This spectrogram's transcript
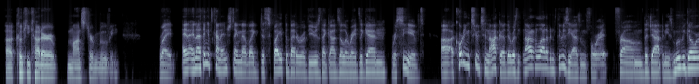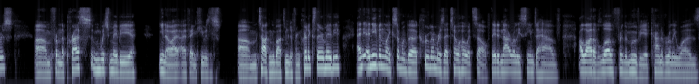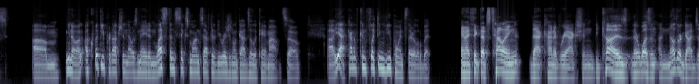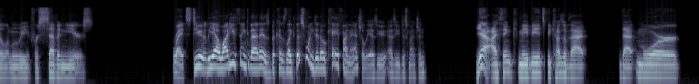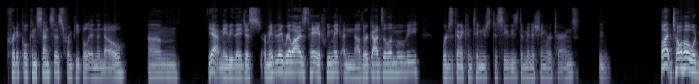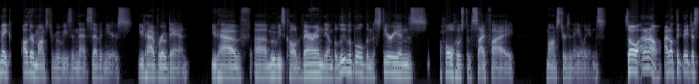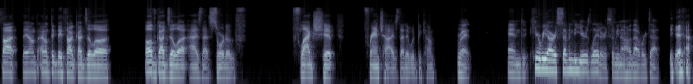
a cookie cutter monster movie. Right. And and i think it's kind of interesting that like despite the better reviews that godzilla raids again received uh, according to tanaka there was not a lot of enthusiasm for it from the japanese moviegoers um, from the press which maybe you know i, I think he was um, talking about some different critics there maybe. And and even like some of the crew members at toho itself they did not really seem to have a lot of love for the movie. It kind of really was um, you know, a, a quickie production that was made in less than six months after the original Godzilla came out. So, uh, yeah, kind of conflicting viewpoints there a little bit. And I think that's telling that kind of reaction because there wasn't another Godzilla movie for seven years. Right. Do you, yeah, why do you think that is? Because like this one did okay financially, as you as you just mentioned. Yeah, I think maybe it's because of that that more critical consensus from people in the know. Um yeah, maybe they just or maybe they realized, hey, if we make another Godzilla movie, we're just going to continue to see these diminishing returns. Hmm. But Toho would make other monster movies in that 7 years. You'd have Rodan. You'd have uh, movies called Varan, The Unbelievable, The Mysterians, a whole host of sci-fi monsters and aliens. So I don't know. I don't think they just thought they don't. I don't think they thought Godzilla of Godzilla as that sort of flagship franchise that it would become. Right. And here we are 70 years later, so we know how that worked out. Yeah.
